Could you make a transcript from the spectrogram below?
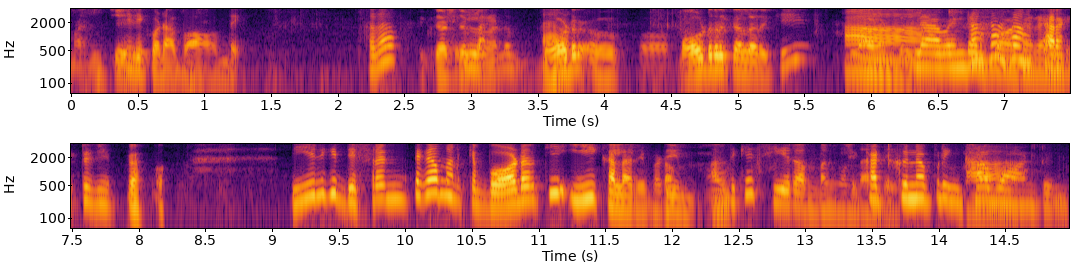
మంచి ఇది కూడా బాగుంది. కదా? ఎగ్జాక్ట్ చెప్పాలంటే బార్డర్ పౌడర్ కలర్కి లావెండర్ బార్డర్ కరెక్ట్ చెప్పావు. దీనికి different గా మనకి border కి ఈ కలర్ ఇవ్వడం. అందుకే చీర అందంగా ఉంది కట్టుకున్నప్పుడు ఇంకా. బాగుంటుంది.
